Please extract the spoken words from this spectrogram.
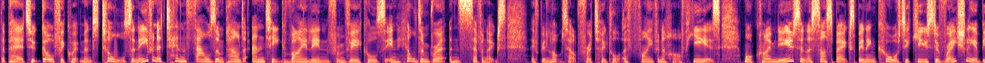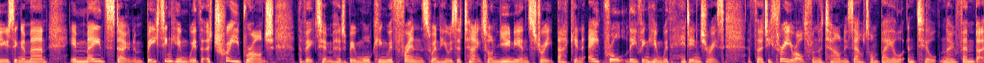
The pair took golf equipment, tools, and even a £10,000 antique violin from vehicles in Hildenborough and Sevenoaks. They've been locked up for a total of five and a half years. More crime news, and a suspect's been in court accused of racially abusing a man in Maidstone and beating him with a tree branch. The victim had been walking with friends when he was attacked on Union Street back in April, leaving him with head injuries. A 33 year old from the town is out on bail until November.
